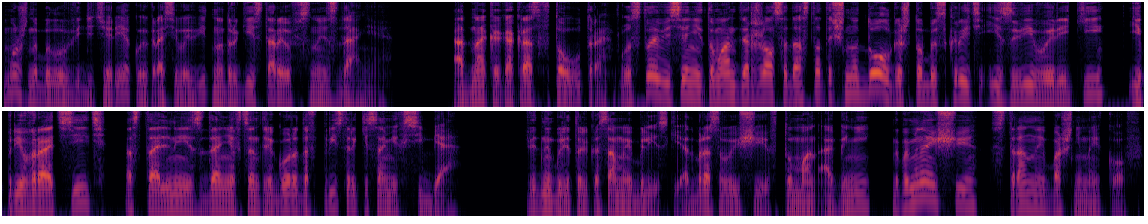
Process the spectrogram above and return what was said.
Можно было увидеть реку, и красивый вид на другие старые офисные здания. Однако как раз в то утро густой весенний туман держался достаточно долго, чтобы скрыть извивы реки и превратить остальные здания в центре города в призраки самих себя. Видны были только самые близкие, отбрасывающие в туман огни, напоминающие странные башни маяков.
